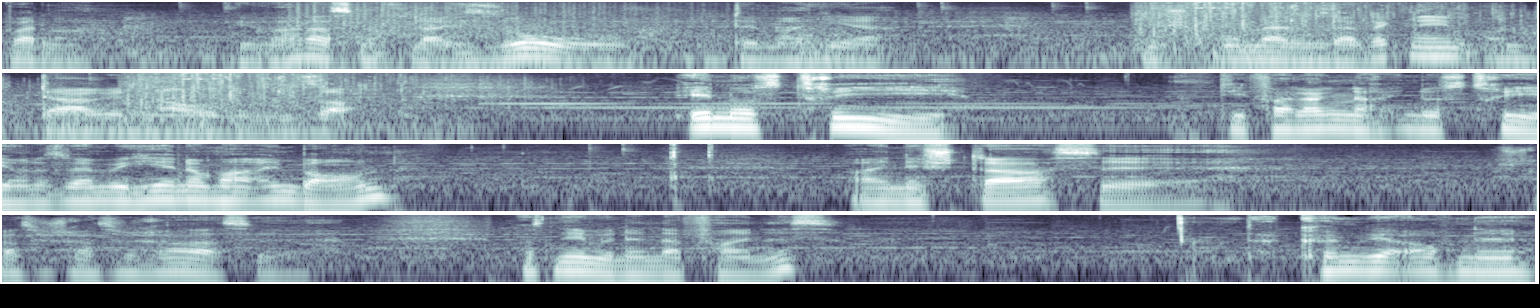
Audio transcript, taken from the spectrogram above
Warte mal. Wie war das noch gleich? So. Und dann mal hier die Stromleitung da wegnehmen und da genauso. So. Industrie. Die verlangen nach Industrie. Und das werden wir hier nochmal einbauen. Eine Straße. Straße, Straße, Straße. Was nehmen wir denn da Feines? Da können wir auch eine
